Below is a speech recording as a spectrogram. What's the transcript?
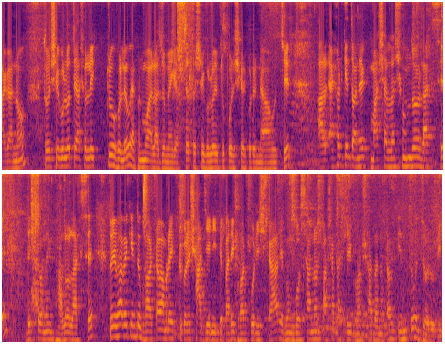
লাগানো। তো সেগুলোতে আসলে একটু হলেও এখন ময়লা জমে গেছে, তো সেগুলো একটু পরিষ্কার করে নেওয়া উচিত। আর এখন কিন্তু অনেক মার্শাল্লাহ সুন্দর লাগছে, দেখতে অনেক ভালো লাগছে। তো এভাবে কিন্তু ঘরটাও আমরা একটু করে সাজিয়ে নিতে পারি, ঘর পরিষ্কার এবং গোছানোর পাশাপাশি ঘর সাজানোটাও কিন্তু জরুরি।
